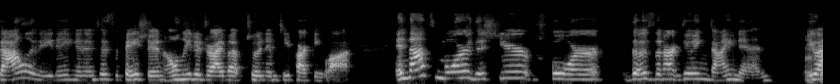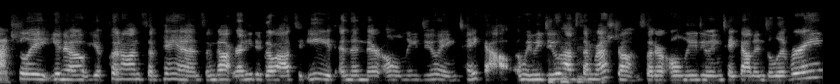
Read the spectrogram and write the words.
salivating in anticipation only to drive up to an empty parking lot. And that's more this year for those that aren't doing dine in. You okay. actually, you know, you put on some pants and got ready to go out to eat, and then they're only doing takeout. I mean, we do have some restaurants that are only doing takeout and delivery.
